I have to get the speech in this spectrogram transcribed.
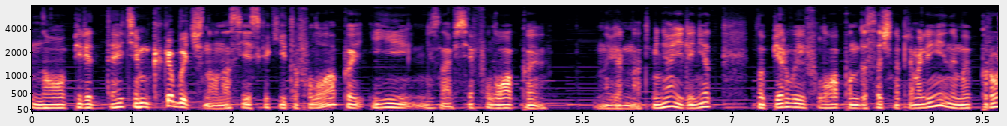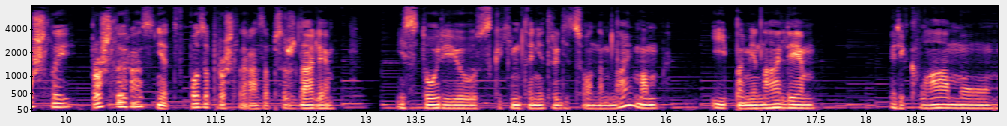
Но перед этим, как обычно, у нас есть какие-то follow-up ы, и, не знаю, все follow-up ы, наверное, от меня или нет, но первый follow-up, он достаточно прямолинейный. Мы прошлый, прошлый раз, нет, в позапрошлый раз обсуждали историю с каким-то нетрадиционным наймом и поминали рекламу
